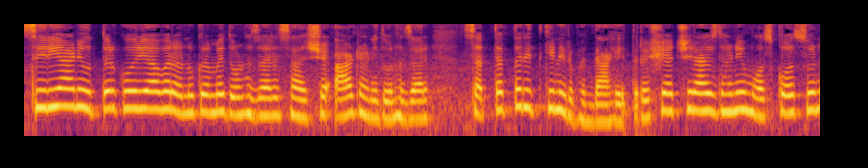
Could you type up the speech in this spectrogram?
सिरिया आणि उत्तर कोरियावर अनुक्रमे दोन हजार सहाशे आठ आणि दोन हजार सत्याहत्तर इतके निर्बंध आहेत. रशियाची राजधानी मॉस्को असून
